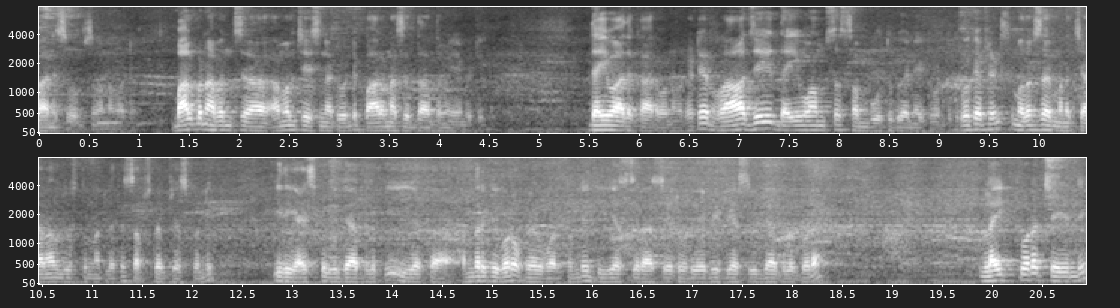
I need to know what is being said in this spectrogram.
బానిస వంశం అన్నమాట. బాల్బన్ అవంశ అమలు చేసినటువంటి పాలనా సిద్ధాంతం ఏమిటి? దైవాధికారం అనమాట అంటే రాజే దైవాంశ సంభూతుడు అనేటువంటిది. ఓకే ఫ్రెండ్స్ మొదటిసారి మన ఛానల్ చూస్తున్నట్లయితే సబ్స్క్రైబ్ చేసుకోండి. ఇది హై స్కూల్ విద్యార్థులకి ఈ యొక్క అందరికీ కూడా ఉపయోగపడుతుంది. డిఎస్సి రాసేటువంటి ఏబిపిఎస్ విద్యార్థులకు కూడా. లైక్ కూడా చేయండి.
